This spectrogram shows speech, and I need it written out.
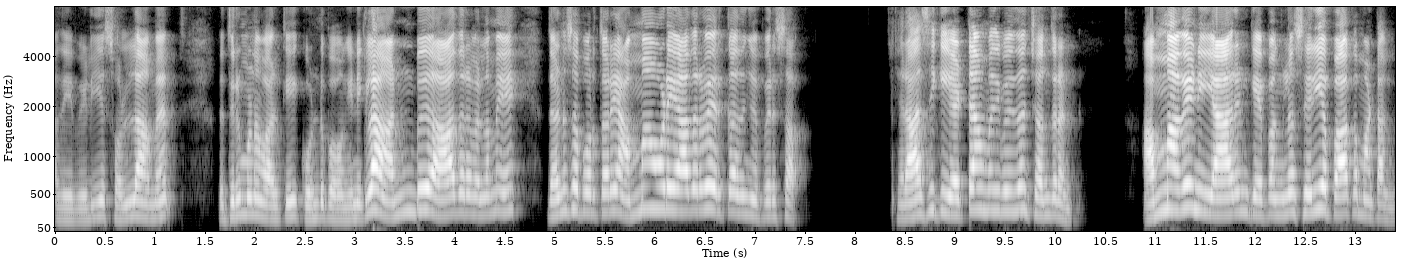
அதை வெளியே சொல்லாமல் இந்த திருமண வாழ்க்கையை கொண்டு போவாங்க. இன்றைக்கெலாம் அன்பு ஆதரவு எல்லாமே தனுசை பொறுத்தவரை அம்மாவோடைய ஆதரவே இருக்காதுங்க பெருசாக ராசிக்கு எட்டாம் அதிபதி தான் சந்திரன். அம்மாவே நீ யாருன்னு கேட்பாங்களோ சரியாக பார்க்க மாட்டாங்க.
